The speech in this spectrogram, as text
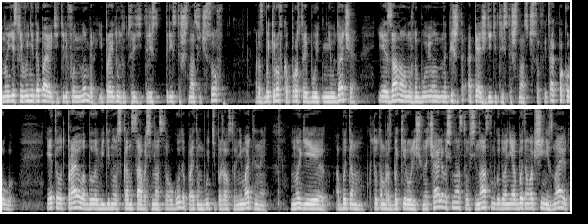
Но если вы не добавите телефонный номер и пройдут вот эти 316 часов, разблокировка просто будет неудача, и заново нужно будет, он напишет, опять ждите 316 часов. И так по кругу. Это вот правило было введено с конца 2018 года, поэтому будьте, пожалуйста, внимательны. Многие об этом, кто там разблокировали еще в начале 18 в 17 году, они об этом вообще не знают.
